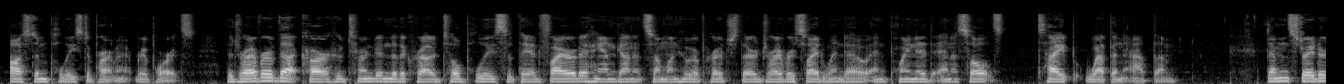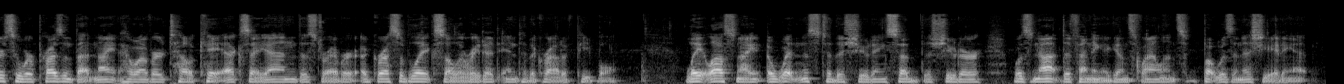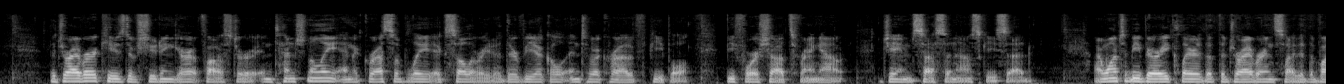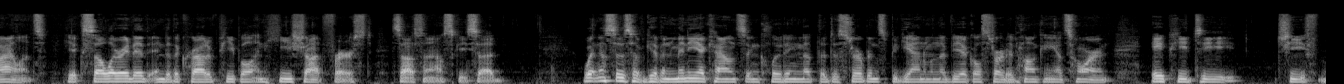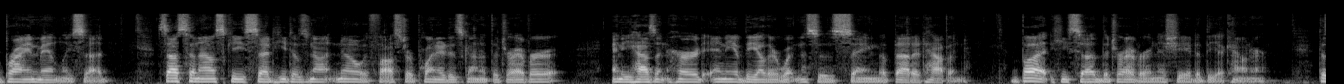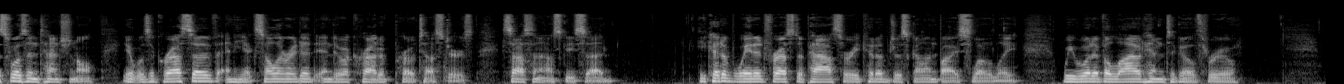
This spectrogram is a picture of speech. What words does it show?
Austin Police Department reports. The driver of that car who turned into the crowd told police that they had fired a handgun at someone who approached their driver's side window and pointed an assault type weapon at them. Demonstrators who were present that night, however, tell KXAN this driver aggressively accelerated into the crowd of people. Late last night, a witness to the shooting said the shooter was not defending against violence, but was initiating it. The driver accused of shooting Garrett Foster intentionally and aggressively accelerated their vehicle into a crowd of people before shots rang out, James Sosnowski said. I want to be very clear that the driver incited the violence. He accelerated into the crowd of people and he shot first, Sosnowski said. Witnesses have given many accounts, including that the disturbance began when the vehicle started honking its horn, APD Chief Brian Manley said. Sosnowski said he does not know if Foster pointed his gun at the driver, and he hasn't heard any of the other witnesses saying that that had happened. But, he said, the driver initiated the encounter. This was intentional. It was aggressive, and he accelerated into a crowd of protesters, Sosnowski said. He could have waited for us to pass, or he could have just gone by slowly. We would have allowed him to go through.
